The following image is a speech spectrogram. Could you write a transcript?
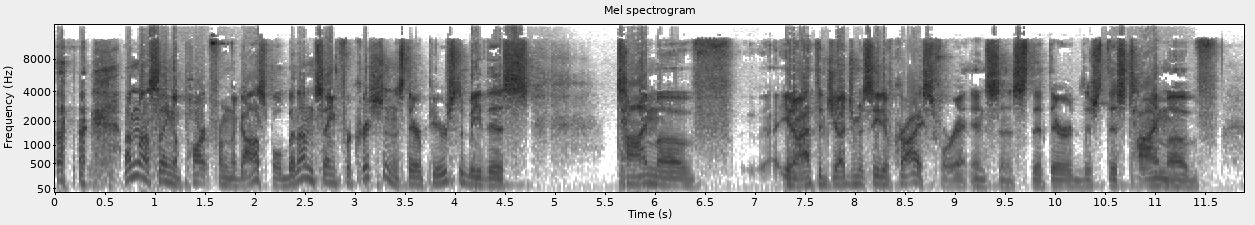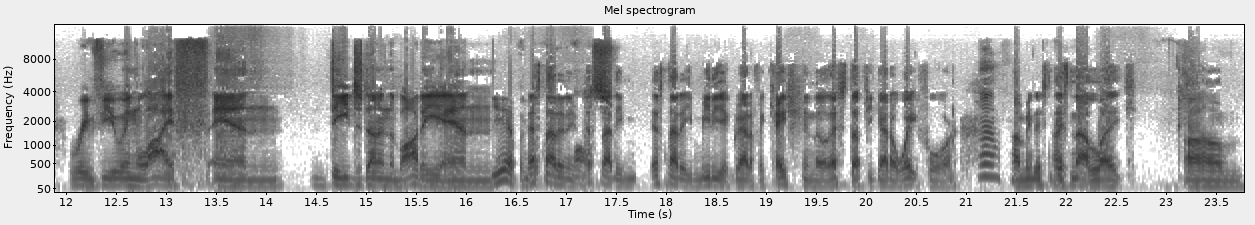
I'm not saying apart from the gospel, but I'm saying for Christians there appears to be this time of you know at the judgment seat of Christ, for instance, that there this this time of reviewing life and deeds done in the body and Yeah, but that's not an that's not that's not immediate gratification though. That's stuff you got to wait for. Well, I mean, it's it's not like, um,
